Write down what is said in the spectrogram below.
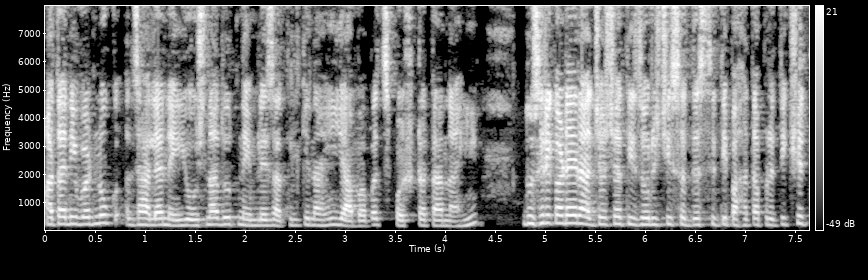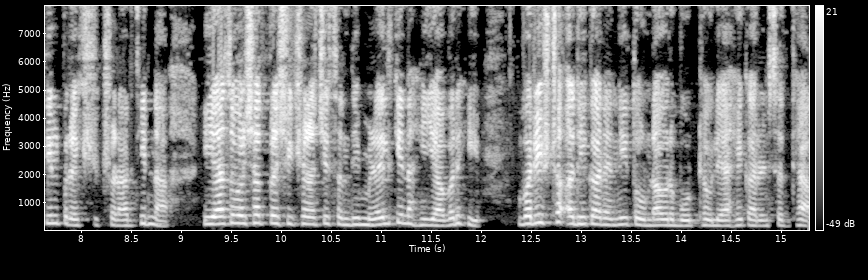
आता निवडणूक झाल्याने योजना दूत नेमले जातील की नाही याबाबत स्पष्टता नाही. दुसरीकडे राज्याच्या तिजोरीची सद्यस्थिती पाहता प्रतीक्षेतील प्रशिक्षणार्थींना याच वर्षात प्रशिक्षणाची संधी मिळेल की नाही यावरही वरिष्ठ अधिकाऱ्यांनी तोंडावर बोट ठेवले आहे. कारण सध्या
